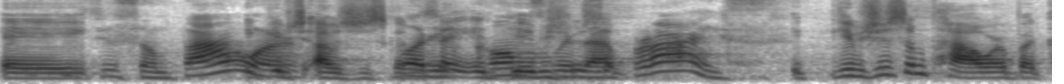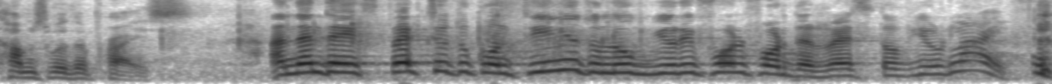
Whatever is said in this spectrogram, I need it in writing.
a Gives you some power. gives- I was just gonna say, it it comes gives with you a some- price. it gives you some power, but comes with a price. And then they expect you to continue to look beautiful for the rest of your life.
